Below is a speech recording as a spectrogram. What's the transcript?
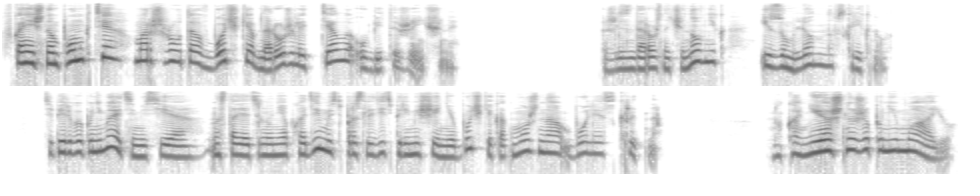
В конечном пункте маршрута в бочке обнаружили тело убитой женщины. Железнодорожный чиновник изумленно вскрикнул. Теперь вы понимаете, месье, настоятельную необходимость проследить перемещение бочки как можно более скрытно. Ну, конечно же, понимаю.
